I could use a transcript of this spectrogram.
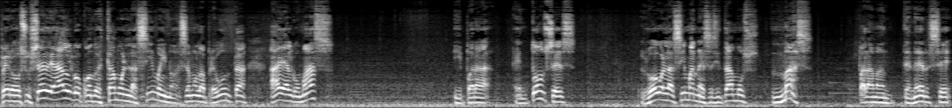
Pero sucede algo cuando estamos en la cima y nos hacemos la pregunta, ¿hay algo más? Y para entonces, luego en la cima necesitamos más para mantenerse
